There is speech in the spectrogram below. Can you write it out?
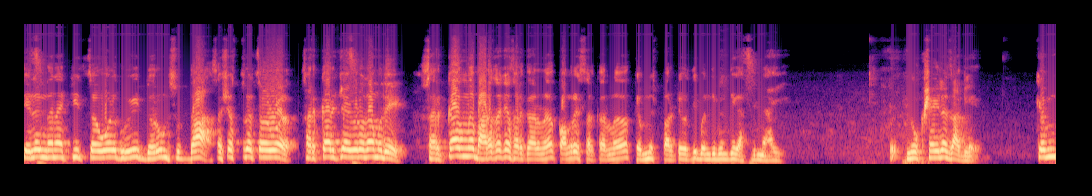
तेलंगणाची चळवळ गृहीत धरून सुद्धा सशस्त्र चळवळ सरकारच्या विरोधामध्ये सरकारनं भारताच्या सरकारनं काँग्रेस सरकारनं कम्युनिस्ट पार्टीवरती बंदीबंदी घातली नाही. लोकशाहीला जागले. कम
